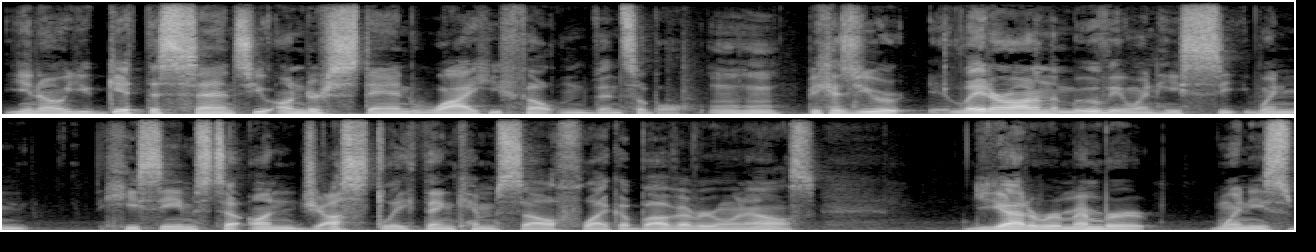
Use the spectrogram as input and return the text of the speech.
you know, you get the sense, you understand why he felt invincible, mm-hmm. because you later on in the movie when he see when he seems to unjustly think himself like above everyone else. You got to remember when he's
